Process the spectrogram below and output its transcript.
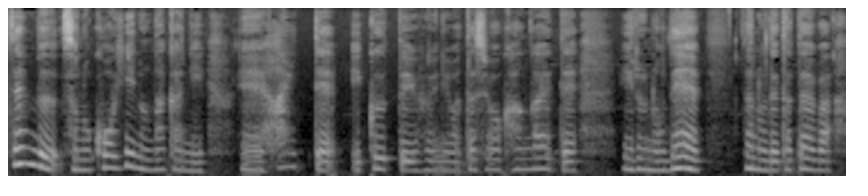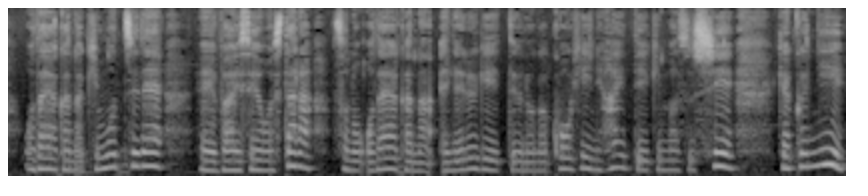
全部そのコーヒーの中に、えー、入っていくっていうふうに私は考えているのでなので例えば穏やかな気持ちで、えー、焙煎をしたらその穏やかなエネルギーっていうのがコーヒーに入っていきますし逆に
